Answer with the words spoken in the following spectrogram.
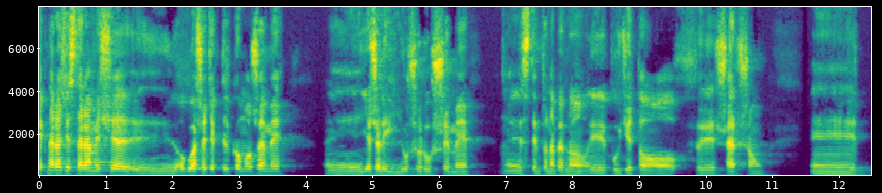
Jak na razie staramy się yy, ogłaszać jak tylko możemy. Yy, Jeżeli już ruszymy yy, z tym, to na pewno yy, pójdzie to w szerszą yy,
